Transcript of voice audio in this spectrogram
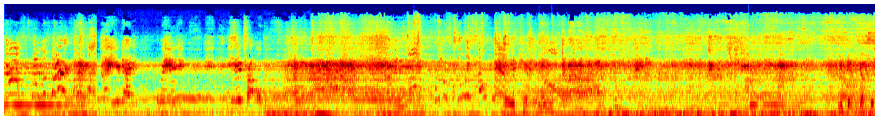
Stop! He's gonna look hurt! I hear Daddy in my head. He's in trouble. What are you doing? Help him! So he can't leave. He's getting gusted.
